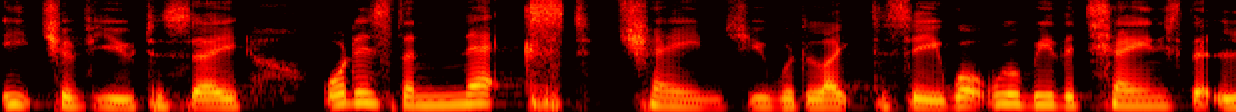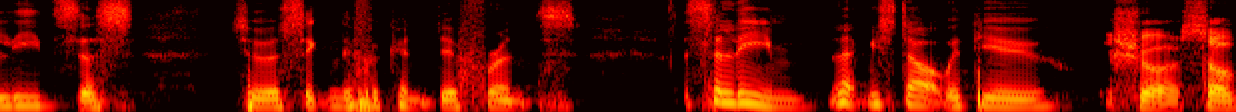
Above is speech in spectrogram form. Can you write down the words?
each of you to say, what is the next change you would like to see? What will be the change that leads us to a significant difference? Saleem, let me start with you. Sure. So,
